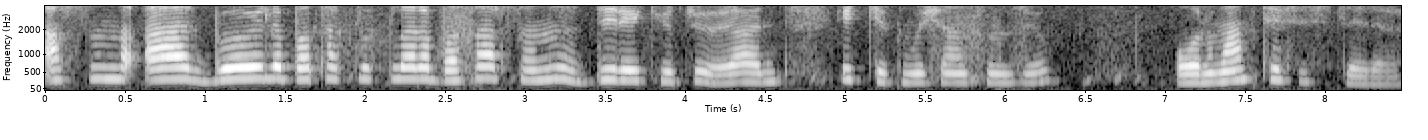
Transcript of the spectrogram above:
aslında eğer böyle bataklıklara basarsanız direkt yutuyor. Yani hiç çıkma şansınız yok. Orman tesisleri.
